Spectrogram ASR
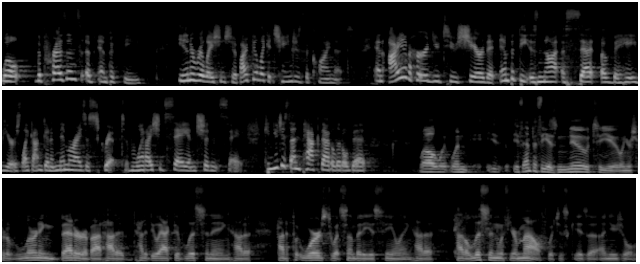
Well, the presence of empathy in a relationship, I feel like it changes the climate. And I have heard you two share that empathy is not a set of behaviors, like I'm going to memorize a script of what I should say and shouldn't say. Can you just unpack that a little bit? Well, when, if empathy is new to you and you're sort of learning better about how to, how to do active listening, how to, how to put words to what somebody is feeling, how to, how to listen with your mouth, which is, is an unusual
